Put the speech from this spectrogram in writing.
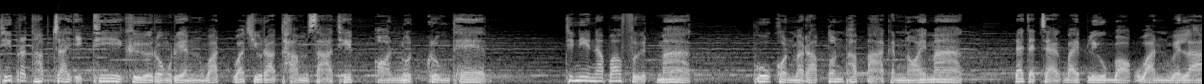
ที่ประทับใจอีกที่คือโรงเรียนวัดวชิรธรรมสาธิตอ่อนนุชกรุงเทพ ที่นี่นับว่าฝืดมาก ผู้คนมารับต้นพับป่ากันน้อยมากได้แต่แจกใบปลิวบอกวันเวลา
